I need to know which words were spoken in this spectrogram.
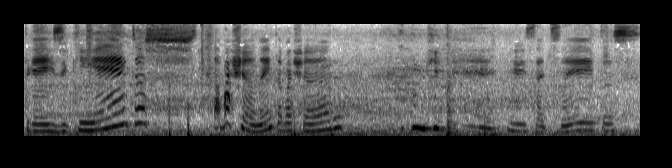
3,500. Tá baixando, hein? Tá baixando. 1.700.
